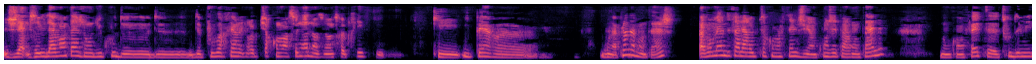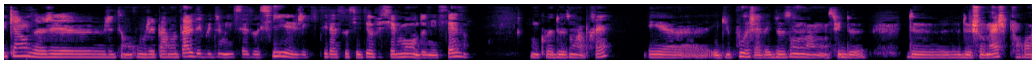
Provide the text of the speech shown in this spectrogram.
j'ai eu l'avantage donc du coup de, de, de, pouvoir faire une rupture conventionnelle dans une entreprise qui, qui est hyper, euh, on a plein d'avantages. Avant même de faire la rupture conventionnelle, j'ai eu un congé parental. Donc en fait, tout 2015, j'étais en congé parental, début 2016 aussi, et j'ai quitté la société officiellement en 2016. donc deux ans après. Et, et du coup, j'avais deux ans ensuite de, de, de chômage pour,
